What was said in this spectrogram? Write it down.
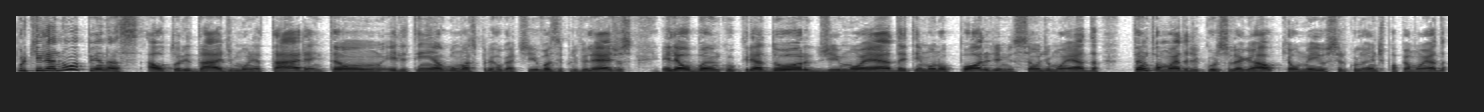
Porque ele é não apenas autoridade monetária, então ele tem algumas prerrogativas e privilégios, ele é o banco criador de moeda e tem monopólio de emissão de moeda, tanto a moeda de curso legal, que é o meio circulante, papel moeda,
